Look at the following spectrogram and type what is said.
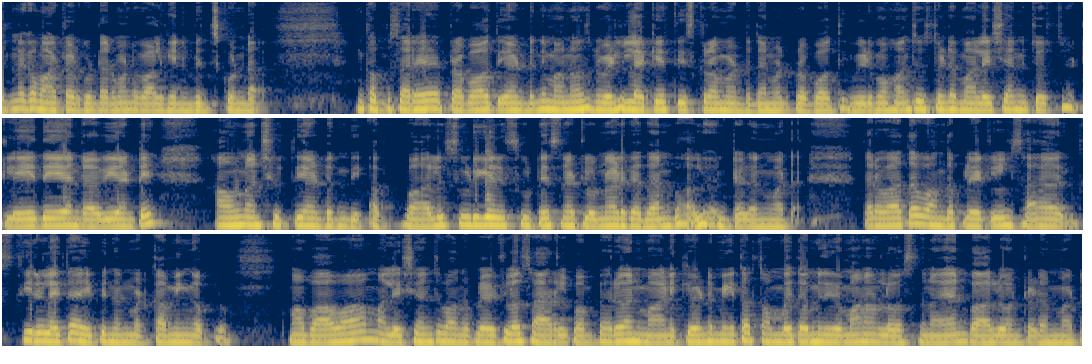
చిన్నగా మాట్లాడుకుంటారు అనమాట వాళ్ళకి వినిపించకుండా. ఇంకా సరే ప్రభావతి అంటుంది మనోజ్ని వెళ్ళి లగేజ్ తీసుకురామంటుంది అనమాట ప్రభావతి. వీడి మొహం చూస్తుంటే మలేషియా నుంచి వచ్చినట్లు లేదే అని రవి అంటే అవును అని శృతి అంటుంది. ఆ బాలు సుడిగేది సూటేసినట్లు ఉన్నాడు కదా అని బాలు అంటాడనమాట తర్వాత వంద ప్లేట్ల సీరియల్ అయితే అయిపోయిందనమాట కమింగ్ అప్లో మా బావ మలేషియా నుంచి వంద ప్లేట్లో సారెలు పంపారు అని మాణిక్యం అంటే మిగతా తొంభై తొమ్మిది విమానంలో వస్తున్నాయని బాలు అంటాడనమాట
